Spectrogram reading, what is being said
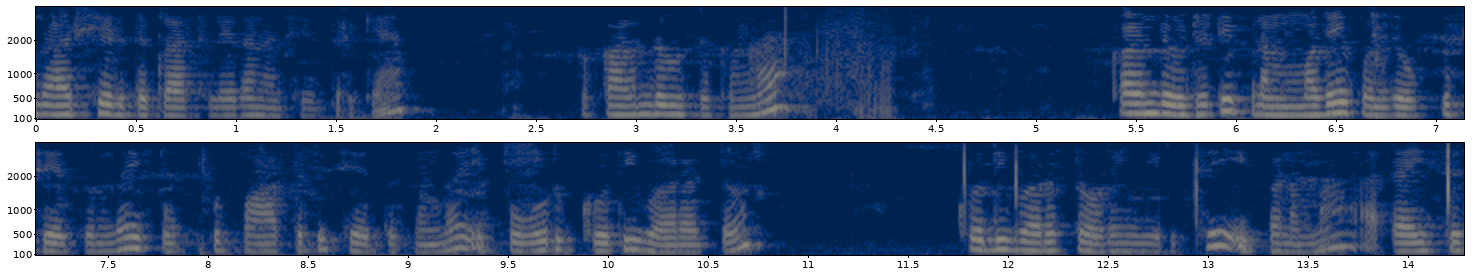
அந்த அரிசி எடுத்த கிளாஸ்லேயே தான் நான் சேர்த்துருக்கேன். இப்போ கலந்து விட்டுக்கோங்க. கலந்து விட்டுட்டு இப்போ நம்ம முதே கொஞ்சம் உப்பு சேர்த்துருந்தோம் இப்போ உப்பு பார்த்துட்டு சேர்த்துக்கோங்க. இப்போ ஒரு கொதி வரட்டும். கொதி வர தொடங்கிருச்சு. இப்போ நம்ம ரைஸை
